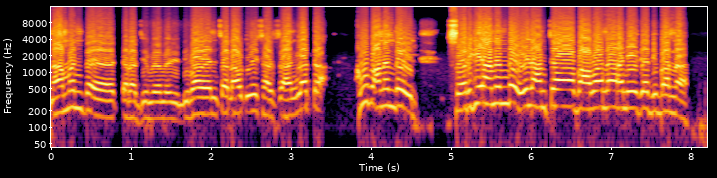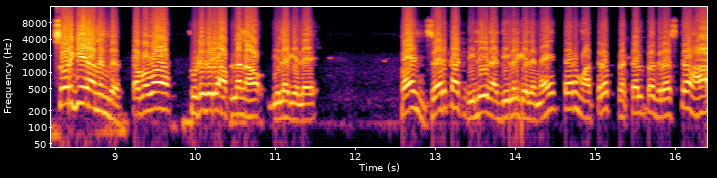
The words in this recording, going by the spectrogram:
नामंत करायची म्हणजे दिवाळ्यांचं नाव तुम्ही सांगलात तर खूप आनंद होईल. स्वर्गीय आनंद होईल आमच्या बाबांना आणि त्या दिबांना. स्वर्गीय आनंद. तर बाबा कुठेतरी आपलं नाव दिलं गेलंय. पण जर का दिली ना दिलं गेलं नाही तर मात्र प्रकल्पग्रस्त हा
